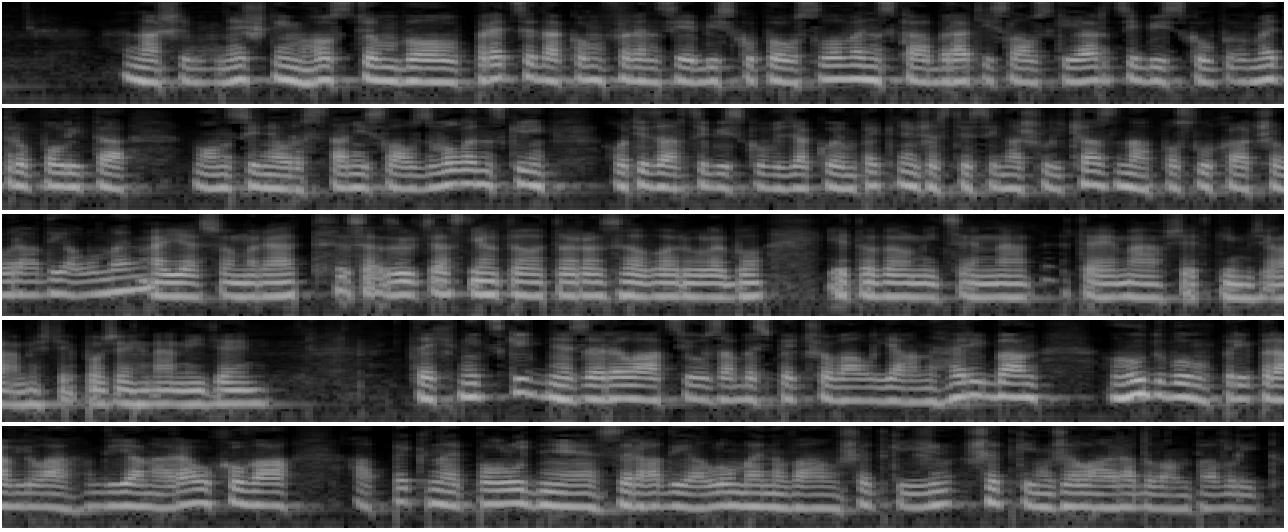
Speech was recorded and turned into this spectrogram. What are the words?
Našim dnešným hostom bol predseda konferencie biskupov Slovenska, bratislavský arcibiskup, metropolita Monsignor Stanislav Zvolenský. Otec arcibiskup, ďakujem pekne, že ste si našli čas na poslucháčov Rádia Lumen. A ja som rád sa zúčastnil tohoto rozhovoru, lebo je to veľmi cenná téma a všetkým želám ešte požehnaný deň. Technicky dnes reláciu zabezpečoval Jan Heriban, hudbu pripravila Diana Rauchová a pekné poludnie z radia Lumen vám všetkým, všetkým želá Radovan Pavlík.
